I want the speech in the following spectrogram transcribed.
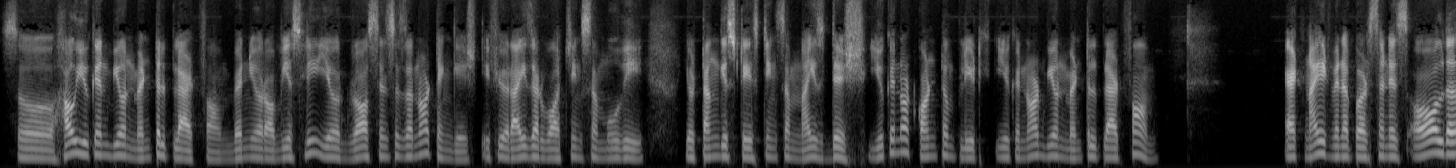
So how you can be on mental platform? When you're obviously your gross senses are not engaged. If your eyes are watching some movie your tongue is tasting some nice dish you cannot contemplate you cannot be on mental platform at night when a person is all the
